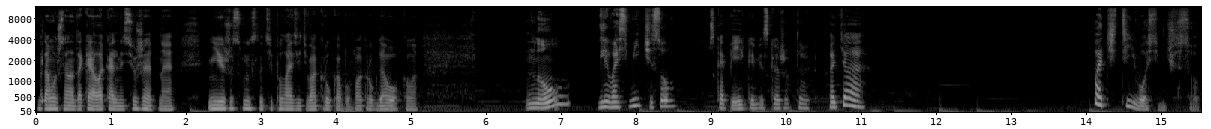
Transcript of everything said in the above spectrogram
Потому что она такая локально-сюжетная. Не вижу смысла, типа, лазить вокруг, або вокруг да около. Ну, для 8 часов с копейками, скажем так. Хотя... Почти 8 часов.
